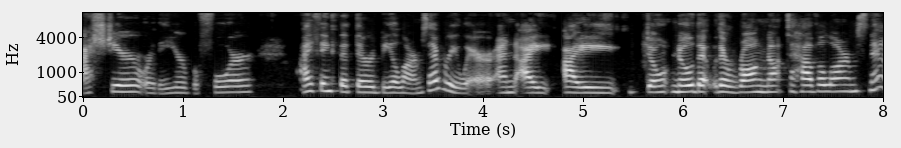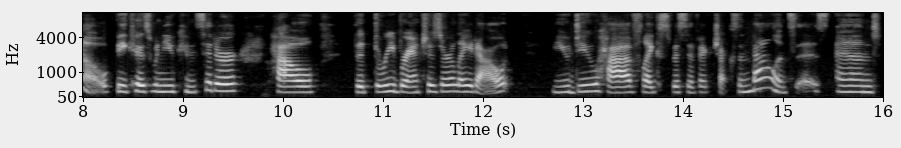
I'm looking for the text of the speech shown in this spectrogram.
last year or the year before, I think that there would be alarms everywhere. And I I don't know that they're wrong not to have alarms now because when you consider how the three branches are laid out, you do have like specific checks and balances. And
